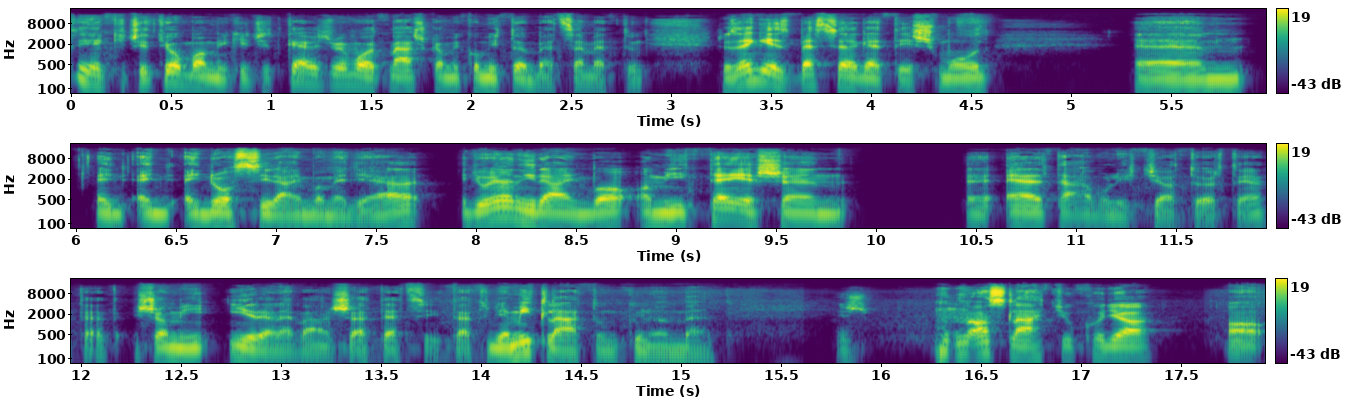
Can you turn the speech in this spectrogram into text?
egy kicsit jobban, mi kicsit kevésbé, volt máskor, amikor mi többet szenvedtünk. És az egész beszélgetésmód egy, egy, egy rossz irányba megy el, egy olyan irányba, ami teljesen e, eltávolítja a történetet, és ami irrelevánsá tetszik. Tehát ugye mit látunk különben? Azt látjuk, hogy a, a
